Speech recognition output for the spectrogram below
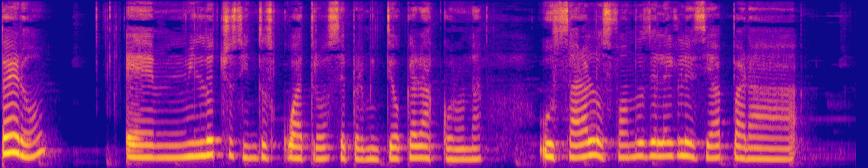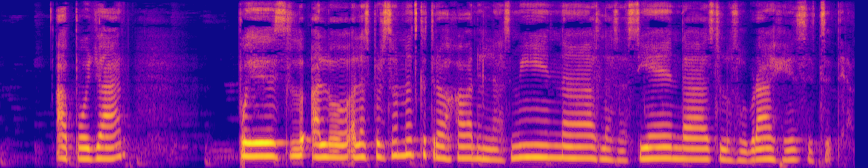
pero en 1804 se permitió que la corona usara los fondos de la iglesia para apoyar pues a, a, las personas que trabajaban en las minas, las haciendas, los obrajes, etc.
